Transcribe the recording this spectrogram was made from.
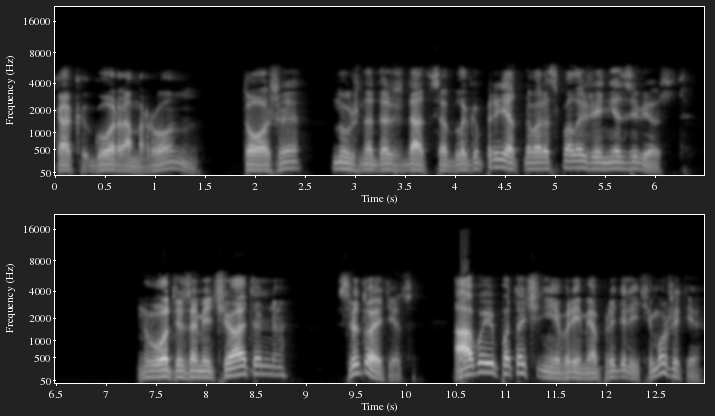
как Горамрон, тоже нужно дождаться благоприятного расположения звезд. Ну вот и замечательно. Святой отец, а вы поточнее время определить можете?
